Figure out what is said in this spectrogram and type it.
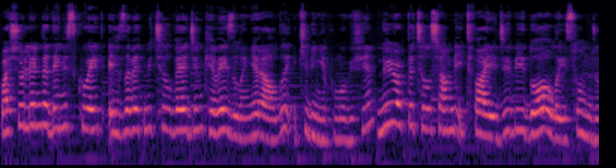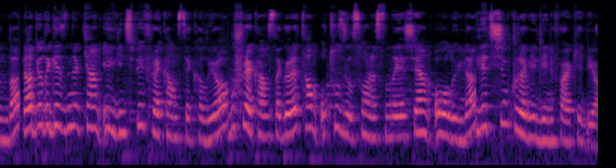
Başrollerinde Dennis Quaid, Elizabeth Mitchell ve Jim Caviezel'ın yer aldığı 2000 yapımı bir film. New York'ta çalışan bir itfaiyeci bir doğa olayı sonucunda radyoda gezinirken ilginç bir frekans yakalıyor. Bu frekansa göre tam 30 yıl sonrasında yaşayan oğluyla iletişim kurabildiğini fark ediyor.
